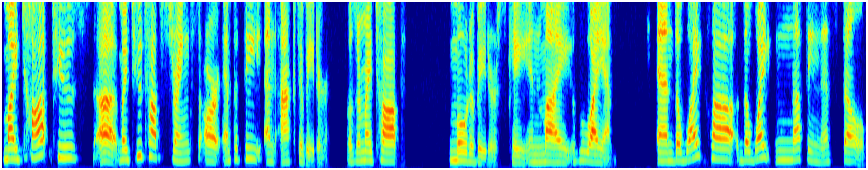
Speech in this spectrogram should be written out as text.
My top twos, uh, my two top strengths are empathy and activator. Those are my top motivators, okay, in my who I am. And the white cloud, the white nothingness felt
